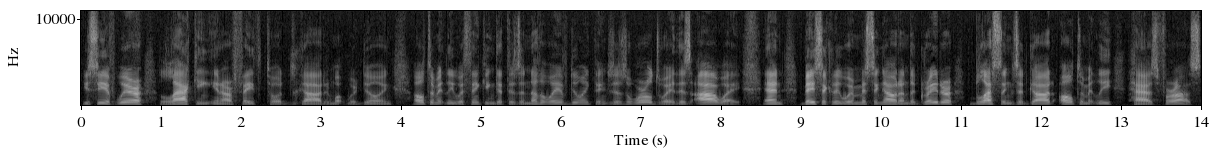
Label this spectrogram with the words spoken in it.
You see, if we're lacking in our faith towards God and what we're doing, ultimately we're thinking that there's another way of doing things. There's the world's way, there's our way. And basically, we're missing out on the greater blessings that God ultimately has for us.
